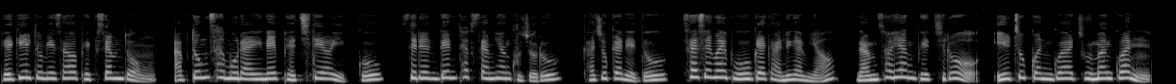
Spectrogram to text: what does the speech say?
101동에서 103동 앞동 3호 라인에 배치되어 있고 세련된 탑상형 구조로 가족 간에도 사생활 보호가 가능하며 남서향 배치로 일조권과 조망권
